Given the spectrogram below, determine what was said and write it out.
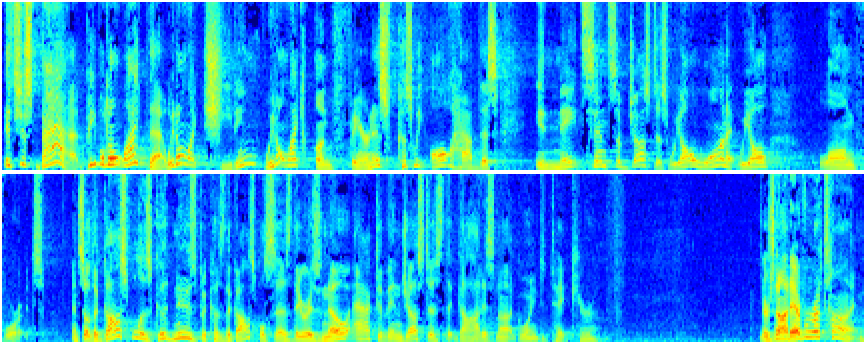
it's just bad. People don't like that. We don't like cheating. We don't like unfairness because we all have this innate sense of justice. We all want it. We all long for it. And so the gospel is good news because the gospel says there is no act of injustice that God is not going to take care of. There's not ever a time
